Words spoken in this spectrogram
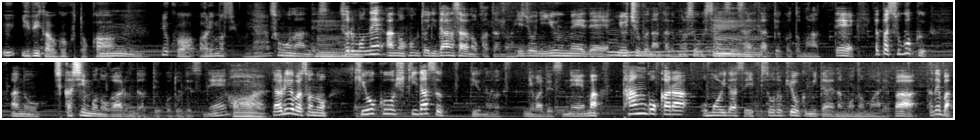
う指が動くとか、うん。よくはありますよね。そうなんです、うん。それもねあの本当にダンサーの方の非常に有名で、うん。YouTube なんかでものすごく再生されたっていうこともあってやっぱりすごくあの近しいものがあるんだということですね。はい。であるいはその記憶を引き出すっていうのにはですね、まあ、単語から思い出すエピソード記憶みたいなものもあれば例えば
